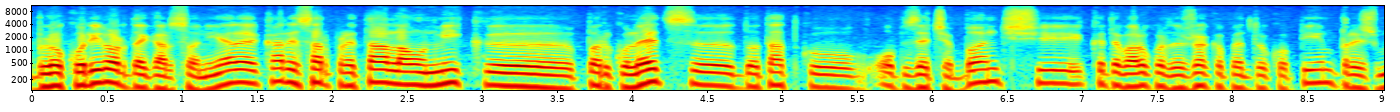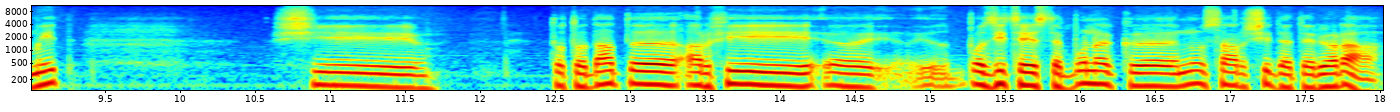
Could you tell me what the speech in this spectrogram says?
blocurilor de garsoniere care s-ar preta la un mic uh, părculeț uh, dotat cu 8-10 bănci și câteva locuri de joacă pentru copii, împrejmuit. Și totodată ar fi, poziția este bună că nu s-ar și deteriora,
